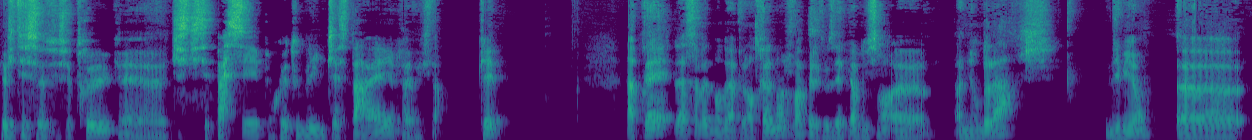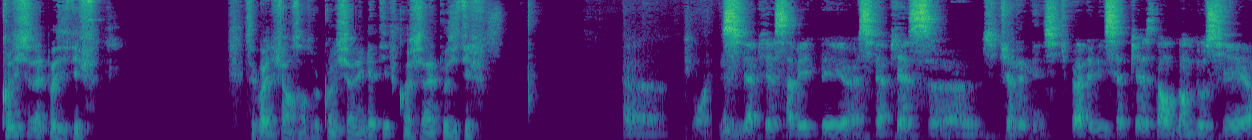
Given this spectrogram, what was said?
éviter ce, truc euh, Qu'est-ce qui s'est passé pour que tu oublies une pièce pareille Enfin, etc. Ok? Après, là, ça va demander un peu d'entraînement. Je vous rappelle que vous avez perdu 100, euh, un million de dollars, 10 millions. Euh, conditionnel positif. C'est quoi la différence entre conditionnel négatif et conditionnel positif? Euh, si la pièce avait été, euh, si la pièce, euh, si tu avais mis, si tu avais mis cette pièce dans, dans le dossier, euh,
